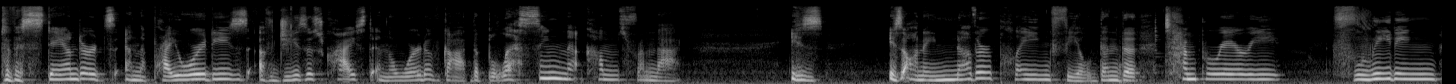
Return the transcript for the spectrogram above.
to the standards and the priorities of Jesus Christ and the Word of God, the blessing that comes from that is, is on another playing field than the temporary, fleeting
